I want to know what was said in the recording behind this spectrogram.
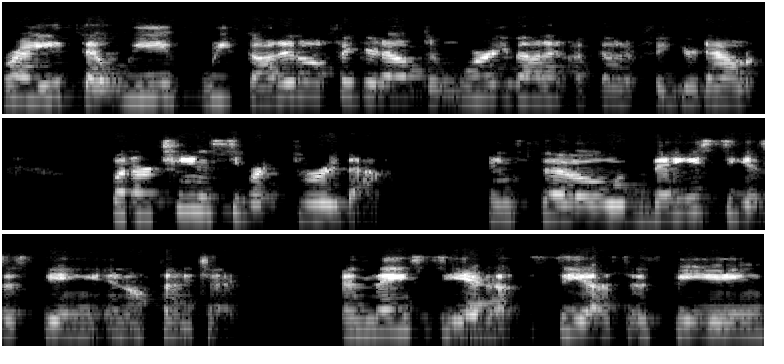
right? That we've we've got it all figured out. Don't worry about it. I've got it figured out. But our teens see right through that, and so they see it as being inauthentic, and they see yeah. it see us as being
